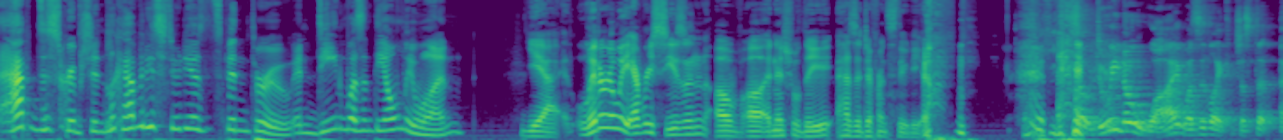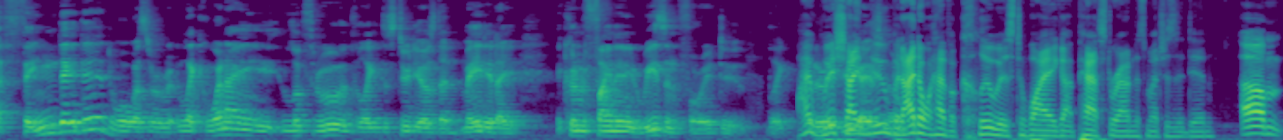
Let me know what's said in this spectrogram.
app description. Look how many studios it's been through, and Deen wasn't the only one. Yeah, literally every season of uh, Initial D has a different studio. so, do we know why? Was it like just a, a thing they did, or was there like when I looked through like the studios that made it, I I couldn't find any reason for it to like. I wish I knew, know. but I don't have a clue as to why it got passed around as much as it did. Um,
